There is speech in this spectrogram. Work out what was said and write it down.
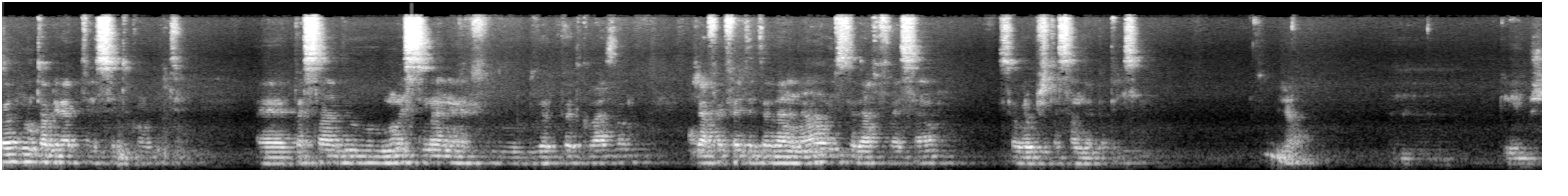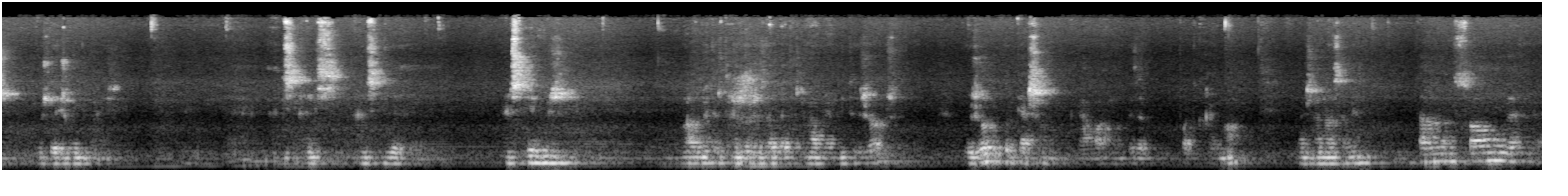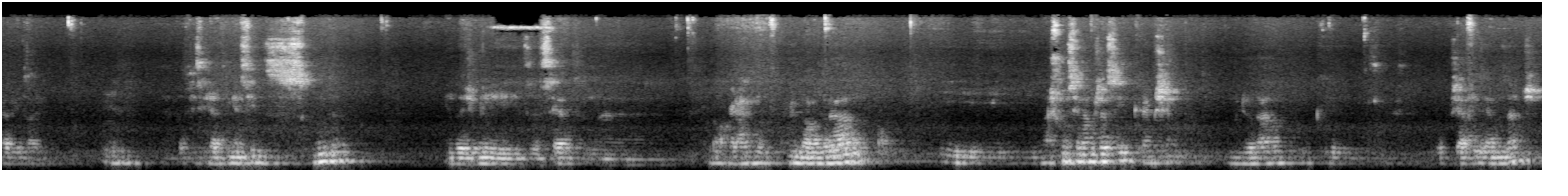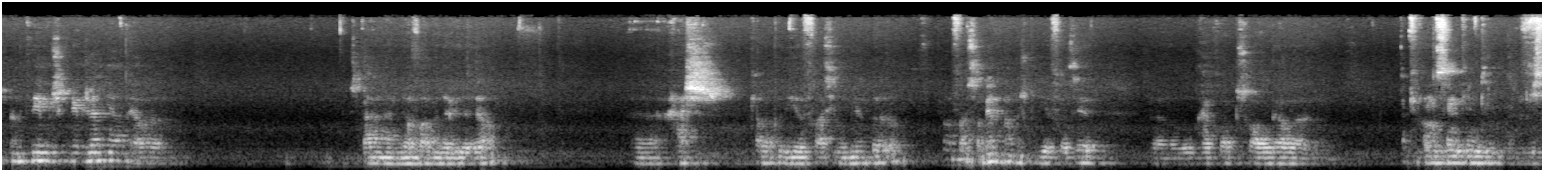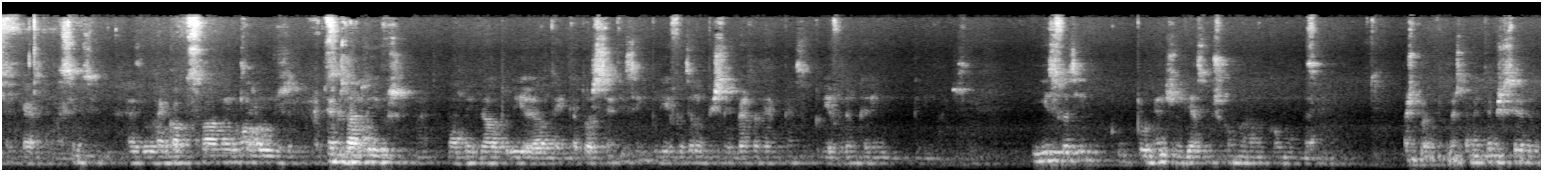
Muito obrigado por ter aceito o convite. Uh, passado uma semana do, Europeu de Glasgow, já foi feita toda a análise, toda a reflexão sobre a prestação da Patrícia. Já. Uh, queríamos os dois muito mais. Uh, antes, antes, antes, de, antes de irmos, normalmente os treinadores atletas não abrem muito os jogos, o jogo, porque acham que há alguma coisa que pode correr mal, mas na nossa mente estava só um lugar, a vitória. Uhum. Patrícia já tinha sido segunda em 2017 na Belgrado, em Belgrado e, nós funcionamos assim, queremos sempre melhorar o que, o que já fizemos antes, portanto queríamos, queríamos ganhar. Ela está na melhor forma da vida dela. Uh, acho que ela podia facilmente, não facilmente não, mas podia fazer uh, o recorde pessoal dela. Ficou um centímetro, vista de perto, não é? Sim, sim. Mas o recorde pessoal em termos. Temos dados livres. Dados livres ela, podia, ela tem 14,65, podia fazer uma pista de perto, até penso que podia fazer um bocadinho, um bocadinho mais. E isso fazia que, pelo menos, nos viéssemos como, como um ganho. Mas pronto, mas também temos que ser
